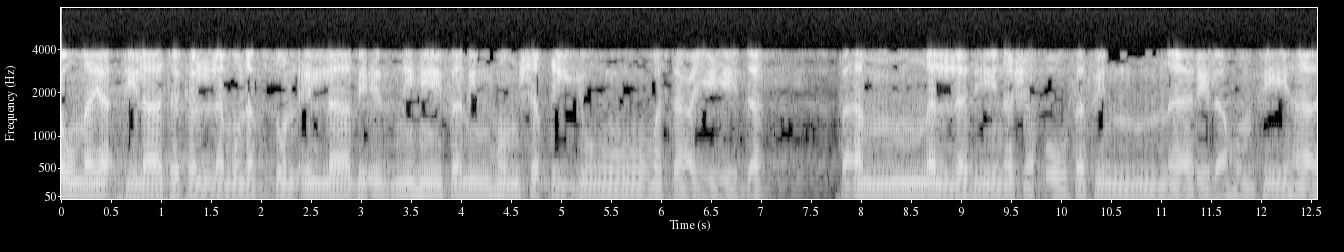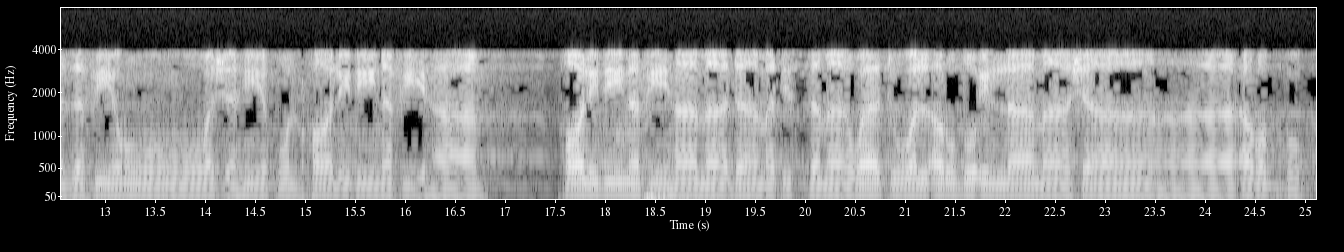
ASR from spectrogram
يوم يأتي لا تكلم نفس إلا بإذنه فمنهم شقي وسعيد. فأما الذين شقوا ففي النار لهم فيها زفير وشهيق خالدين فيها خالدين فيها ما دامت السماوات والأرض إلا ما شاء ربك.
